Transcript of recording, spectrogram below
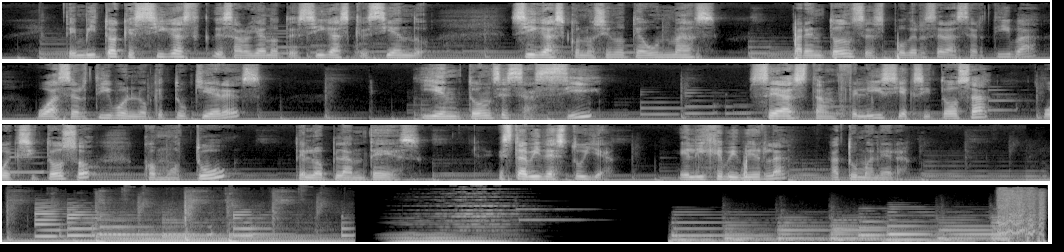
te invito a que sigas desarrollándote, sigas creciendo, sigas conociéndote aún más, para entonces poder ser asertiva o asertivo en lo que tú quieres y entonces así seas tan feliz y exitosa o exitoso como tú te lo plantees. Esta vida es tuya. Elige vivirla a tu manera.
